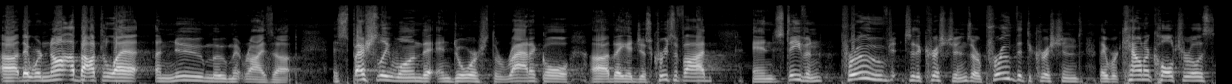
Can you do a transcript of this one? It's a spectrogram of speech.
uh, they were not about to let a new movement rise up especially one that endorsed the radical uh, they had just crucified. And Stephen proved to the Christians, or proved that the Christians, they were counterculturalists.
